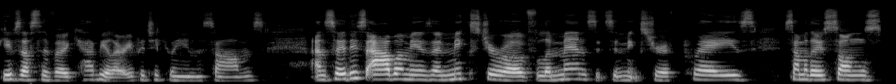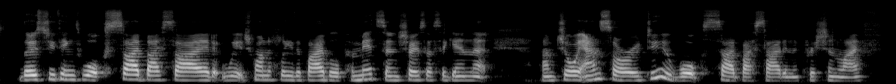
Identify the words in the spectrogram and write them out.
gives us the vocabulary, particularly in the Psalms. And so this album is a mixture of laments, it's a mixture of praise. Some of those songs, those two things walk side by side, which wonderfully the Bible permits and shows us again that um, joy and sorrow do walk side by side in the Christian life.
